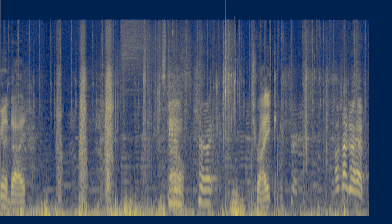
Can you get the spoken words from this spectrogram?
You're gonna die. Steven, Ow. Trike. how much time do I have?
